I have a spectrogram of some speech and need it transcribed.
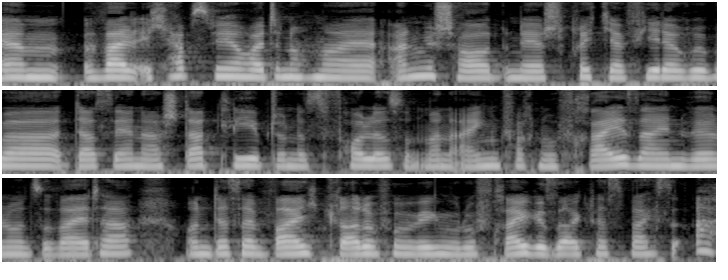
Ähm, weil ich habe es mir heute nochmal angeschaut und er spricht ja viel darüber, dass er in einer Stadt lebt und es voll ist und man einfach nur frei sein will und so weiter. Und deshalb war ich gerade von wegen, wo du frei gesagt hast, war ich so, ah,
